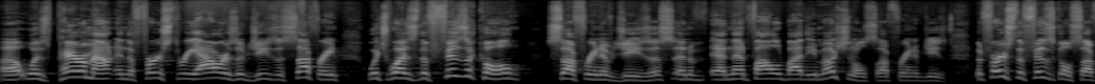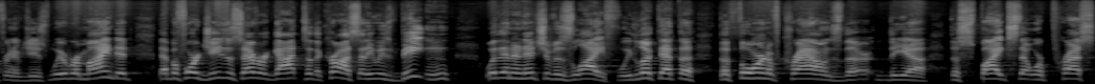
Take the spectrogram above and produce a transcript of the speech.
uh, was paramount in the first three hours of Jesus' suffering, which was the physical suffering of Jesus, and, and then followed by the emotional suffering of Jesus. But first, the physical suffering of Jesus. We're reminded that before Jesus ever got to the cross, that he was beaten within an inch of his life. We looked at the, the thorn of crowns, the, the, uh, the spikes that were pressed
